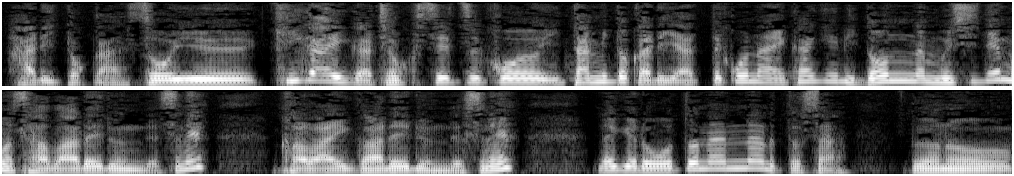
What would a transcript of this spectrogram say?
針とか、そういう危害が直接こう、痛みとかでやってこない限り、どんな虫でも触れるんですね。可愛がれるんですね。だけど大人になるとさ、その、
